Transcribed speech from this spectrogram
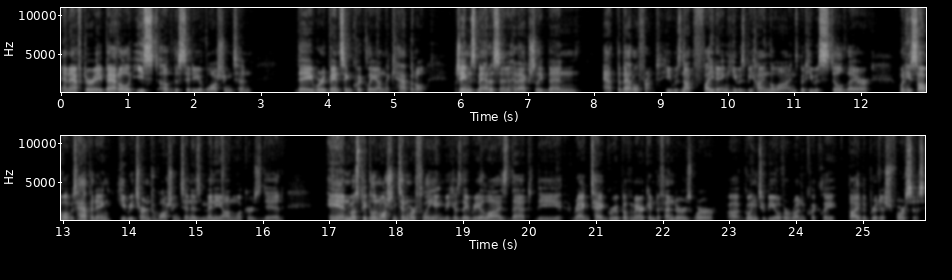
And after a battle east of the city of Washington, they were advancing quickly on the capital. James Madison had actually been at the battlefront. He was not fighting, he was behind the lines, but he was still there. When he saw what was happening, he returned to Washington, as many onlookers did, and most people in Washington were fleeing because they realized that the ragtag group of American defenders were uh, going to be overrun quickly by the British forces.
